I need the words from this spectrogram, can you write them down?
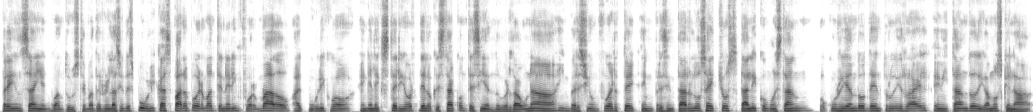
prensa y en cuanto a los temas de relaciones públicas para poder mantener informado al público en el exterior de lo que está aconteciendo, ¿verdad? Una inversión fuerte en presentar los hechos tal y como están ocurriendo dentro de Israel, evitando, digamos, que la,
